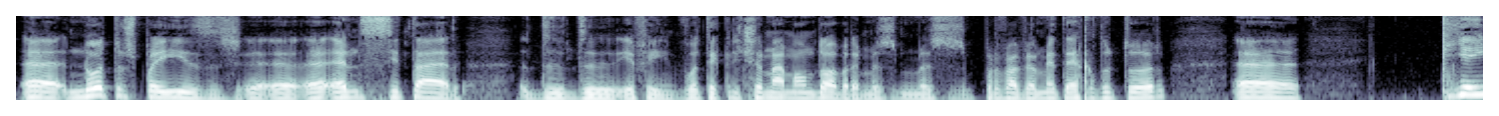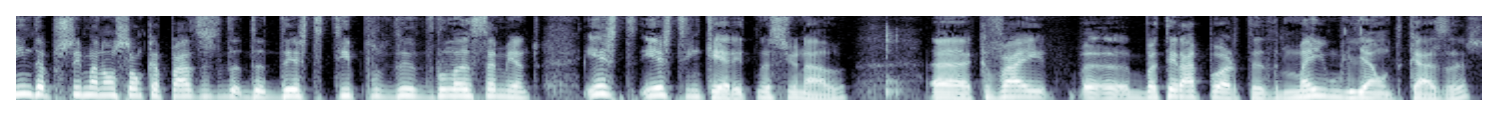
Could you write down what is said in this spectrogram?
uh, noutros países uh, a necessitar de, de, enfim, vou ter que lhe chamar mão de obra, mas, mas provavelmente é redutor, uh, que ainda por cima não são capazes de, de, deste tipo de, lançamento. Este, este inquérito nacional, uh, que vai uh, bater à porta de meio milhão de casas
